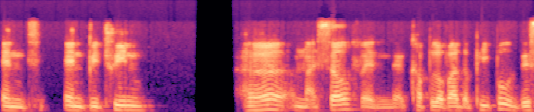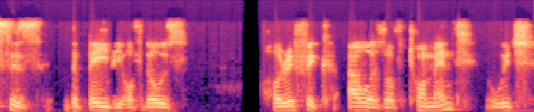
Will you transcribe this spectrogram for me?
And and between her and myself and a couple of other people, this is the baby of those horrific hours of torment, which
